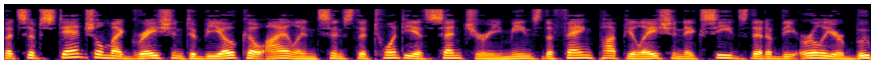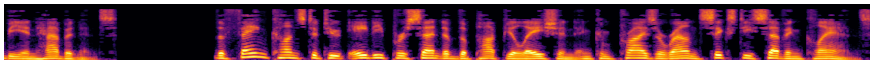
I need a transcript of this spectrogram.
but substantial migration to Bioko Island since the 20th century means the Fang population exceeds that of the earlier Bubi inhabitants. The Fang constitute 80% of the population and comprise around 67 clans.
